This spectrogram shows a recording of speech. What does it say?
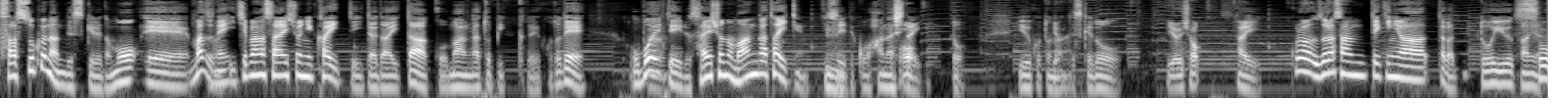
早速なんですけれども、えー、まずね、一番最初に書いていただいた、こう、漫画トピックということで、覚えている最初の漫画体験についてこう話したいということなんですけど、よいしょ。はい。これはうずらさん的には、だからどういう感じなん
